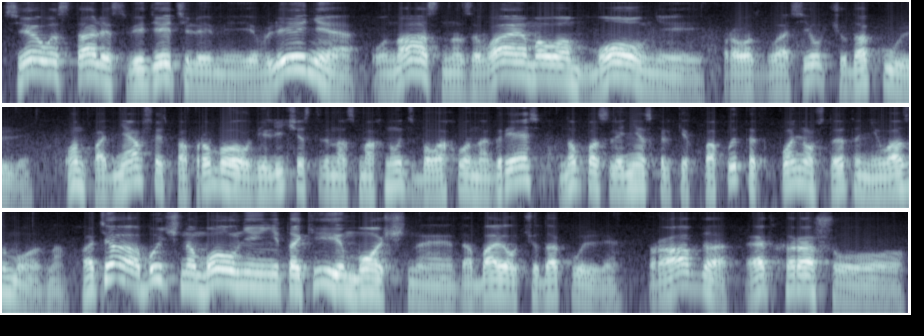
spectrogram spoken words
все вы стали свидетелями явления у нас, называемого молнией, провозгласил чудакулли. Он, поднявшись, попробовал величественно смахнуть с балахона грязь, но после нескольких попыток понял, что это невозможно. «Хотя обычно молнии не такие мощные», — добавил чудакулли. «Правда? Это хорошо».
